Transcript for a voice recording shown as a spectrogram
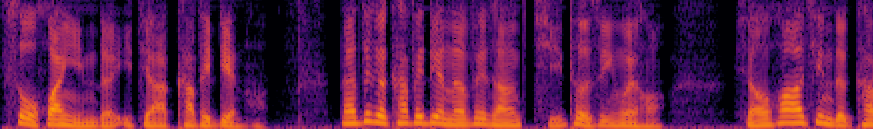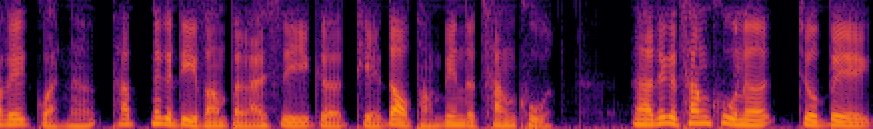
受欢迎的一家咖啡店哈。那这个咖啡店呢，非常奇特，是因为哈，小花镜的咖啡馆呢，它那个地方本来是一个铁道旁边的仓库，那这个仓库呢就被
